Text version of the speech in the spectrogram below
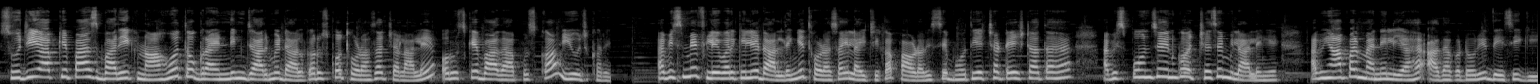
सूजी आपके पास बारीक ना हो तो ग्राइंडिंग जार में डालकर उसको थोड़ा सा चला लें और उसके बाद आप उसका यूज़ करें। अब इसमें फ्लेवर के लिए डाल देंगे थोड़ा सा इलायची का पाउडर। इससे बहुत ही अच्छा टेस्ट आता है। अब स्पून से इनको अच्छे से मिला लेंगे। अब यहाँ पर मैंने लिया है आधा कटोरी देसी घी।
